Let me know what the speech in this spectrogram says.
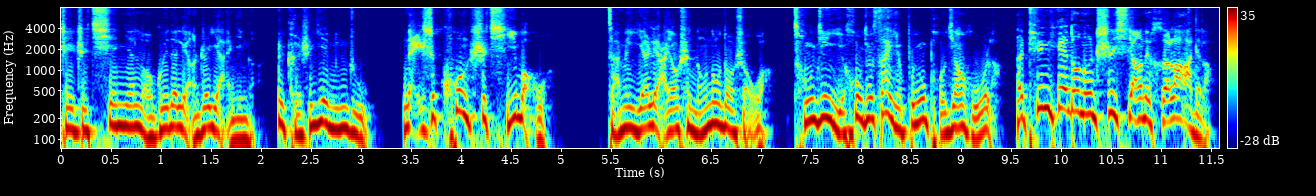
这只千年老龟的两只眼睛啊，那可是夜明珠，乃是旷世奇宝啊！咱们爷俩要是能弄到手啊，从今以后就再也不用跑江湖了，那天天都能吃香的喝辣的了。”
